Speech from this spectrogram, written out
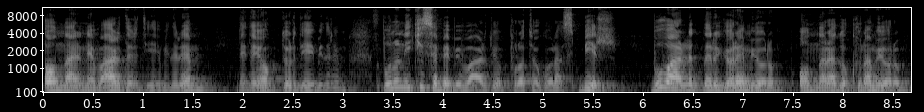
Onlar ne vardır diyebilirim ne de yoktur diyebilirim. Bunun iki sebebi var diyor Protagoras. Bir, bu varlıkları göremiyorum, onlara dokunamıyorum.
